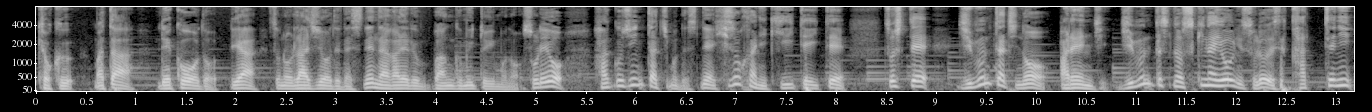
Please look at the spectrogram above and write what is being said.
曲またレコードやそのラジオでですね流れる番組というものそれを白人たちもですね密かに聞いていてそして自分たちのアレンジ自分たちの好きなようにそれをですね勝手に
